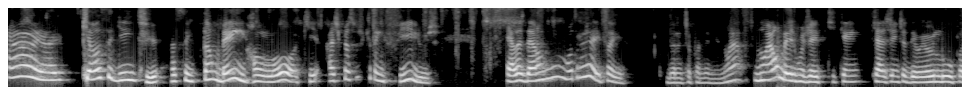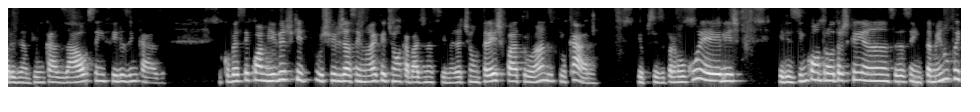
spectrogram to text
Ai, ai. Que é o seguinte, assim, também rolou que as pessoas que têm filhos, elas deram um outro jeito aí durante a pandemia. Não é, não é o mesmo jeito que, quem, que a gente deu, eu e Lu, por exemplo, um casal sem filhos em casa. Eu conversei com amigas que os filhos já assim, não é que tinham acabado de nascer, mas já tinham 3, 4 anos, e falou, cara, eu preciso ir para rua com eles, eles encontram outras crianças, assim, também não foi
